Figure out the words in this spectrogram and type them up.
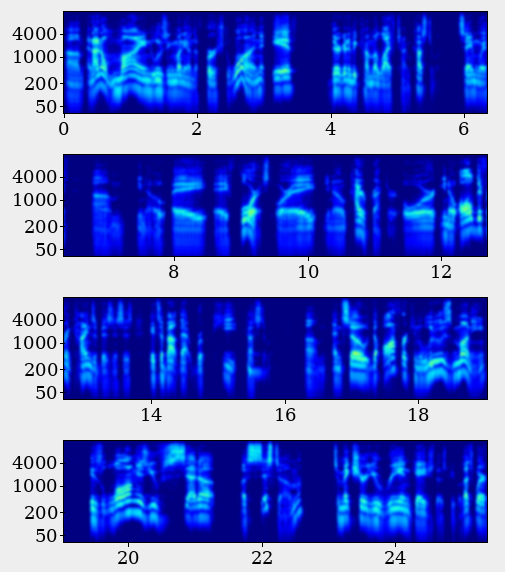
Um, and I don't mind losing money on the first one if they're going to become a lifetime customer. Same with um, you know a a florist or a you know chiropractor or you know all different kinds of businesses. It's about that repeat Mhm. customer. Um, and so the offer can lose money as long as you've set up a system to make sure you re-engage those people. That's where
